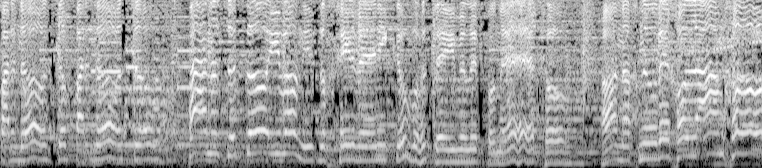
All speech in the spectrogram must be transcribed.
parnos so parnos so parnos so to ivon iz khir ve nikvo sei me lefonekho anakhnu ve kholam kho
